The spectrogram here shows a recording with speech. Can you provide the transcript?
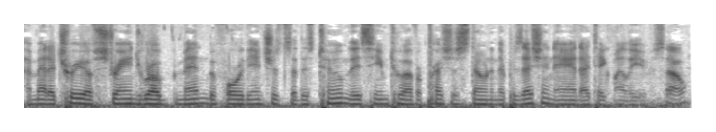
I met a trio of strange robed men before the entrance of this tomb. They seem to have a precious stone in their possession, and I take my leave. So,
